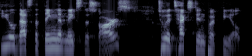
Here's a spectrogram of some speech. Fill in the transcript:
field. That's the thing that makes the stars to a text input field.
